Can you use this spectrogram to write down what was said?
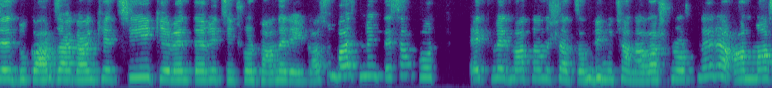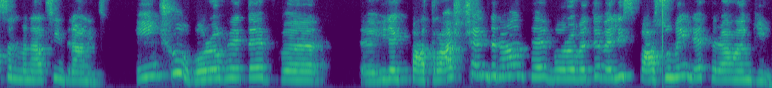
ձեզ դուք արձագանքեցիք եւ այնտեղից ինչ որ բաներ էիք ասում, բայց մենք տեսանք, որ այդ մեր մատնանշած ընդդիմության առաջնորդները անմասն մնացին դրանից։ Ինչու՞, որովհետեւ իրենք պատրաստ չեն դրան, թե որովհետև էլի սպասում էին այդ հրահանգին։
